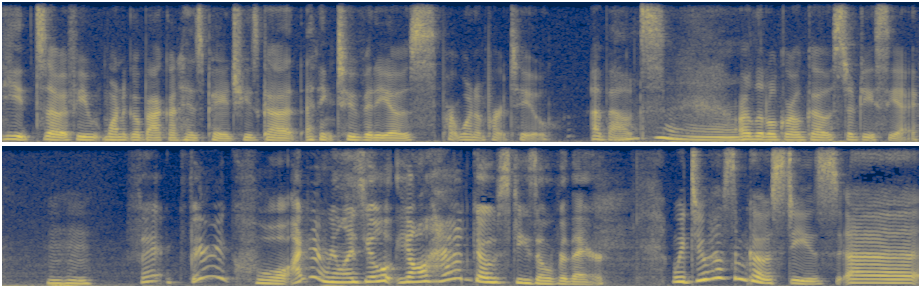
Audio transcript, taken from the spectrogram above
he so if you want to go back on his page, he's got I think two videos, part one and part two, about our little girl ghost of DCA. very, very cool. I didn't realize y'all y'all had ghosties over there. We do have some ghosties. Uh,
